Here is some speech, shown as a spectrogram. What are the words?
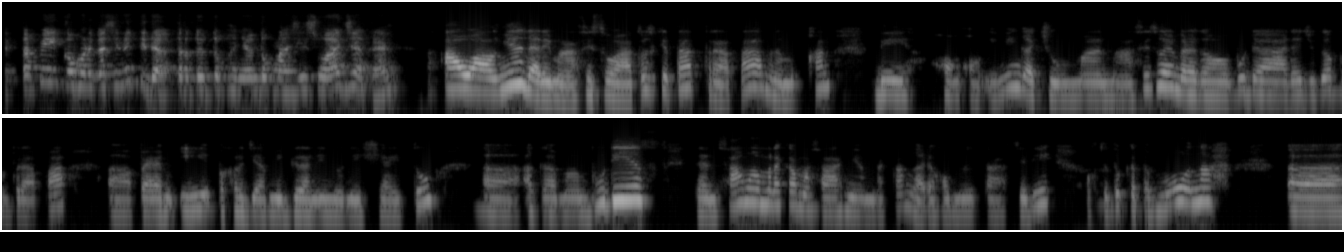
Tapi komunitas ini tidak tertutup hanya untuk mahasiswa aja kan? Awalnya dari mahasiswa, terus kita ternyata menemukan di Hong Kong ini nggak cuma mahasiswa yang beragama Buddha, ada juga beberapa uh, eh, PMI pekerja migran Indonesia itu uh, agama Buddhis dan sama mereka masalahnya mereka nggak ada komunitas. Jadi waktu itu ketemu, nah uh,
